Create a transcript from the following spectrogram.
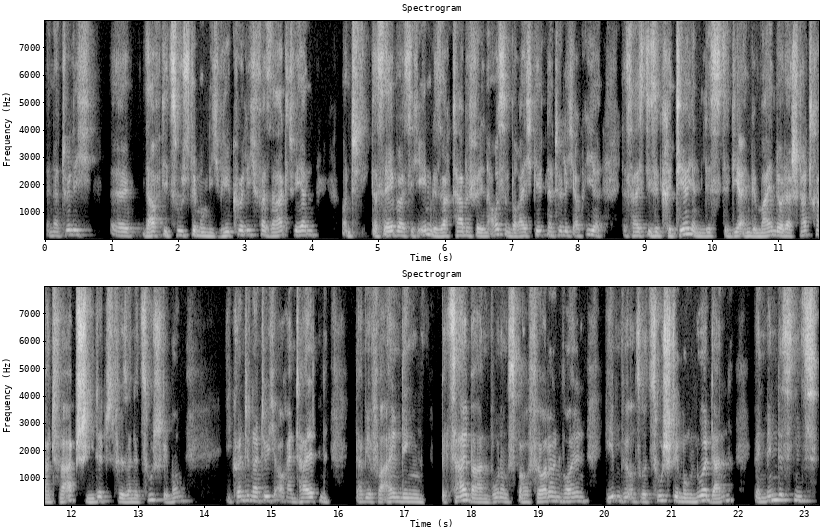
Denn natürlich äh, darf die Zustimmung nicht willkürlich versagt werden. Und dasselbe, was ich eben gesagt habe, für den Außenbereich gilt natürlich auch hier. Das heißt, diese Kriterienliste, die ein Gemeinde- oder Stadtrat verabschiedet für seine Zustimmung, die könnte natürlich auch enthalten, da wir vor allen Dingen bezahlbaren Wohnungsbau fördern wollen, geben wir unsere Zustimmung nur dann, wenn mindestens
